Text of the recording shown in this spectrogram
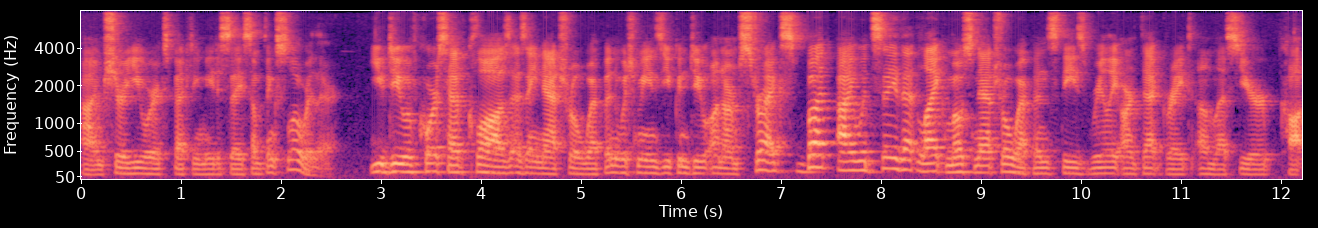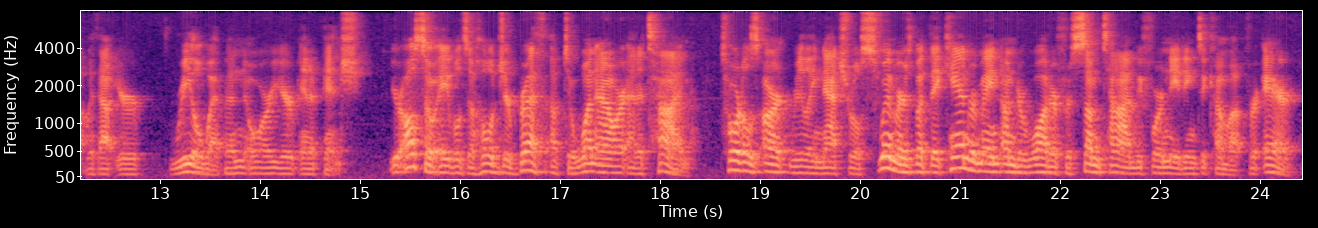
I'm sure you were expecting me to say something slower there. You do, of course, have claws as a natural weapon, which means you can do unarmed strikes, but I would say that, like most natural weapons, these really aren't that great unless you're caught without your real weapon or you're in a pinch. You're also able to hold your breath up to one hour at a time. Turtles aren't really natural swimmers, but they can remain underwater for some time before needing to come up for air.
